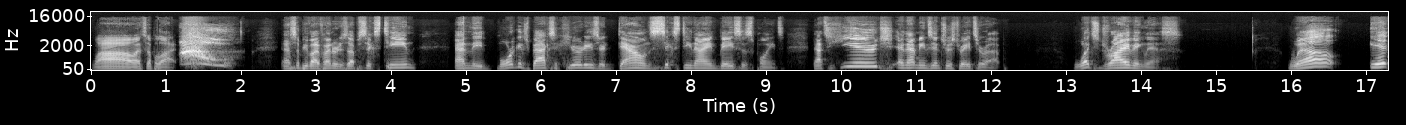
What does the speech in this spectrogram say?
Wow, that's up a lot. Ow! S&P 500 is up 16 and the mortgage-backed securities are down 69 basis points. That's huge and that means interest rates are up. What's driving this? Well, it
